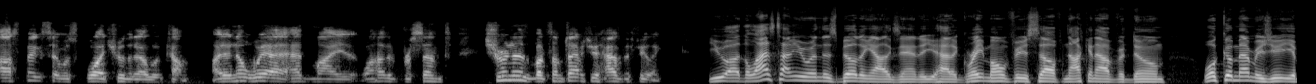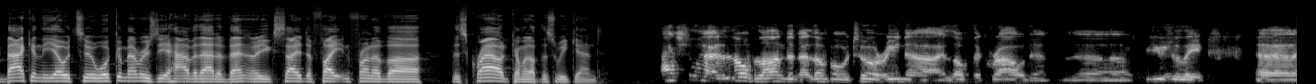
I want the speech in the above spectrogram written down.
aspects, I was quite sure that I would come. I don't know where I had my 100% sureness, but sometimes you have the feeling. You, uh, the last time you were in this building, Alexander, you had a great moment for yourself, knocking out Werdum. What good memories? You, you're back in the O2. What good memories do you have of that event? And are you excited to fight in front of uh, this crowd coming up this weekend? Actually, I love London. I love O2 Arena. I love the crowd, and uh, usually uh,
